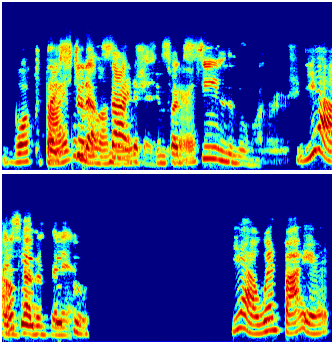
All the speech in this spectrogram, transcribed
walked by. I stood Moulin outside of it, in so I've seen the Moulin Rouge. Yeah, I just okay. haven't been in. Yeah, I went by it.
